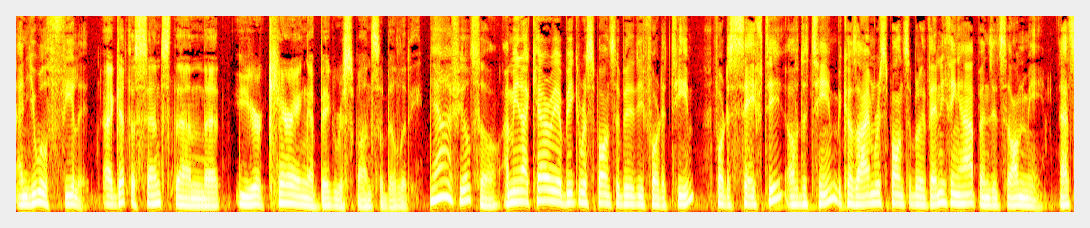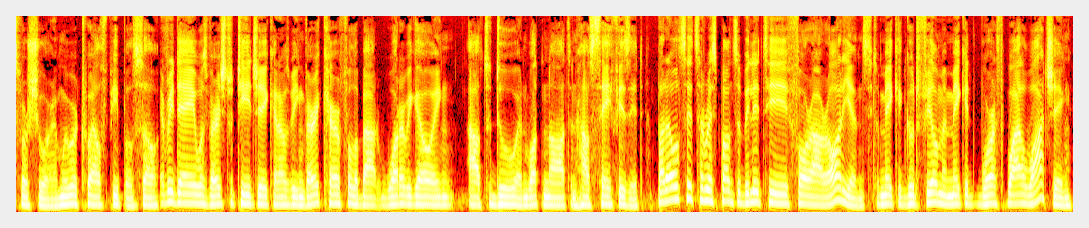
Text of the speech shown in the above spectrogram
and you will feel it. I get the sense then that you're carrying a big responsibility. Yeah, I feel so. I mean, I carry a big responsibility for the team, for the safety of the team, because I'm responsible. If anything happens, it's on me. That's for sure. And we were 12 people. So every day was very strategic and I was being very careful about what are we going out to do and what not and how safe is it. But also it's a responsibility for our audience to make a good film and make it worthwhile watching.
